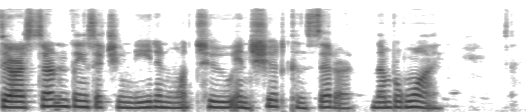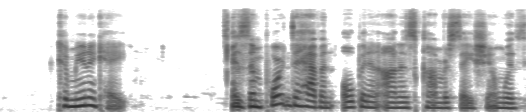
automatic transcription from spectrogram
there are certain things that you need and want to and should consider. Number one, communicate. It's important to have an open and honest conversation with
